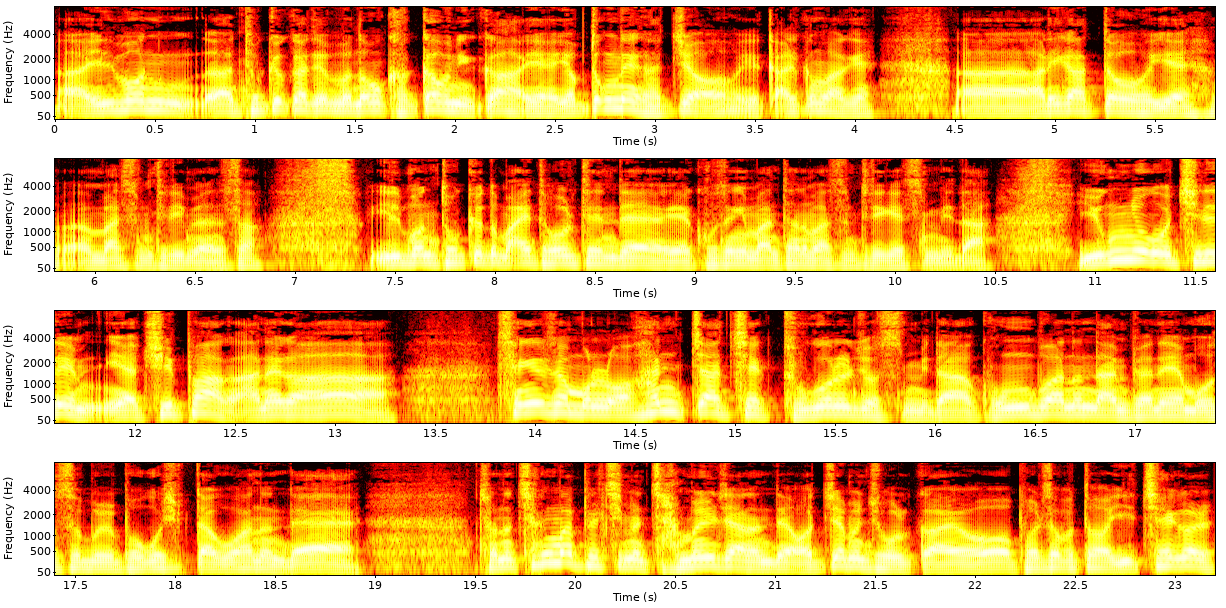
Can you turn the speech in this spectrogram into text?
아, 일본, 아, 도쿄까지 뭐 너무 가까우니까, 예, 옆 동네 갔죠. 예, 깔끔하게. 아, 아리가또, 예, 어, 말씀드리면서. 일본 도쿄도 많이 더울 텐데, 예, 고생이 많다는 말씀 드리겠습니다. 6657님, 예, 쥐팍, 아내가 생일 선물로 한자 책 두 권을 줬습니다. 공부하는 남편의 모습을 보고 싶다고 하는데 저는 책만 펼치면 잠을 자는데 어쩌면 좋을까요? 벌써부터 이 책을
